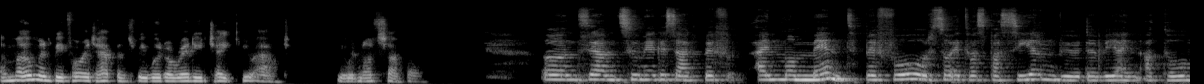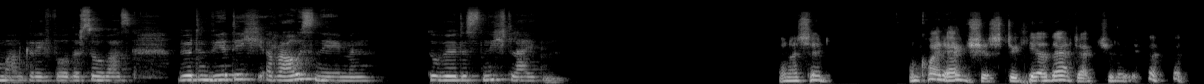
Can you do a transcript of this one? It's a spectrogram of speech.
a moment before it happens, we would already take you out. You would not suffer. Und sie haben zu mir gesagt, ein Moment bevor so etwas passieren würde, wie ein Atomangriff oder sowas, würden wir dich rausnehmen. Du würdest nicht leiden. And I said, I'm quite anxious to hear that actually.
